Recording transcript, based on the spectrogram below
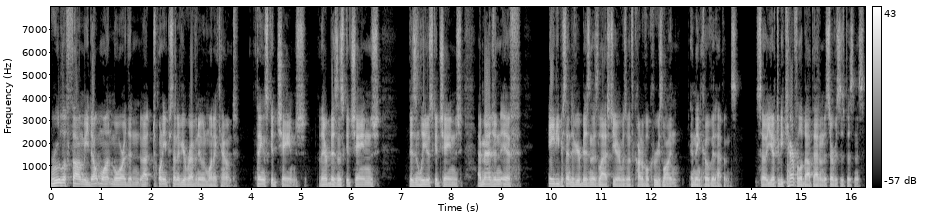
Rule of thumb, you don't want more than about 20% of your revenue in one account. Things could change. Their business could change. Business leaders could change. Imagine if 80% of your business last year was with Carnival Cruise Line and then COVID happens. So you have to be careful about that in a services business.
